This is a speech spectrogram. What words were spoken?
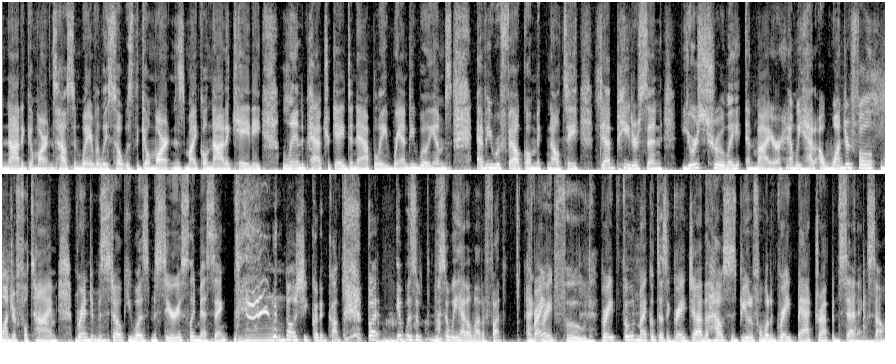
Nada Gilmartin's house in Waverly. So it was the Gilmartins, Michael, Nada, Katie, Lynn, Patrick A. DiNapoli, Randy Williams, Evie Rafalco McNulty, Deb Peterson, yours truly, and Meyer. And we had a wonderful, wonderful time. Brenda mm-hmm. Bistocchi was mysteriously missing. no, mm. oh, she couldn't come. But it was, a, so we had a lot of fun. And right? great food. Great food. Michael does a great job. The house is beautiful. What a great backdrop open setting. So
